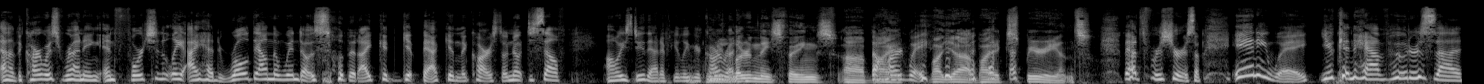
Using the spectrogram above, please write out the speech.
uh, the car was running. And fortunately, I had rolled down the window so that I could get back in the car. So, note to self: always do that if you leave your car we running. learn these things uh, by, hard way. by, yeah, by experience. That's for sure. So, anyway, you can have Hooters uh,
